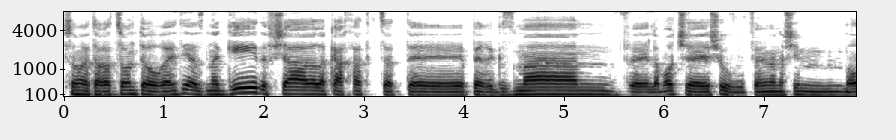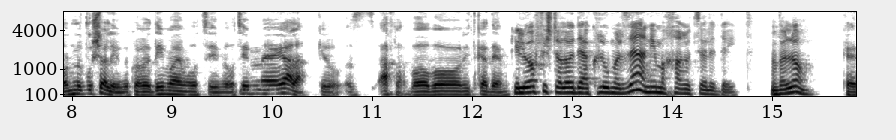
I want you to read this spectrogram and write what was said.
זאת אומרת הרצון תיאורטי אז נגיד אפשר לקחת קצת אה, פרק זמן ולמרות ששוב לפעמים אנשים מאוד מבושלים וכבר יודעים מה הם רוצים ורוצים אה, יאללה כאילו אז אחלה בוא בוא נתקדם. כאילו אופי שאתה לא יודע כלום על זה אני מחר יוצא לדייט אבל לא. כן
